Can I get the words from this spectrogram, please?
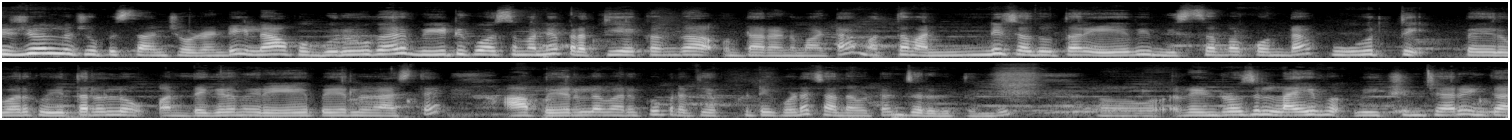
విజువల్ను చూపిస్తాను చూడండి. ఇలా ఒక గురువు గారు వీటి కోసమనే ప్రత్యేకంగా ఉంటారనమాట మొత్తం అన్ని చదువుతారు ఏవి మిస్ అవ్వకుండా పూర్తి పేరు వరకు ఇతరులు మన దగ్గర దగ్గర మీరు ఏ పేర్లు రాస్తే ఆ పేర్ల వరకు ప్రతి ఒక్కటి కూడా చదవటం జరుగుతుంది. రెండు రోజులు లైవ్ వీక్షించారు. ఇంకా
